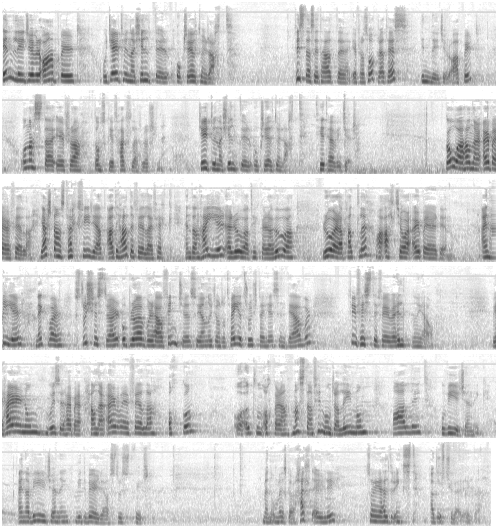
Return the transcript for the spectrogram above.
Endelig gjør arbeid og gjør tøyne skilter og krev tøyne rett. Fyrsta sitatet er fra Sokrates, endelig gjør arbeid. Og neste er fra Donske fagflatrørslene. Gjør tøyne skilter og krev tøyne rett. Det er vi gjør. Gåa havnar arbeidarfela. Hjertans takk fyrir at ADHD-fela fekk hendan heier er roa tykkara hua, roa av padle og alt sjåar arbeidardenu. Ein heier, nekvar strusjestrar og brøver hava finnje, så jeg nu gjør 22 da hesen dæver, for fyrste fer var hilden i havn. Vi har noen viser havnar arbeidsfela, okkon, og öllun okkara nastan 500 limon, alit og virkjenning. Eina virkjenning vid verja strust fyr Men om jeg skal være helt ærlig, så er jeg heller yngst at jeg ikke er ærlig.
